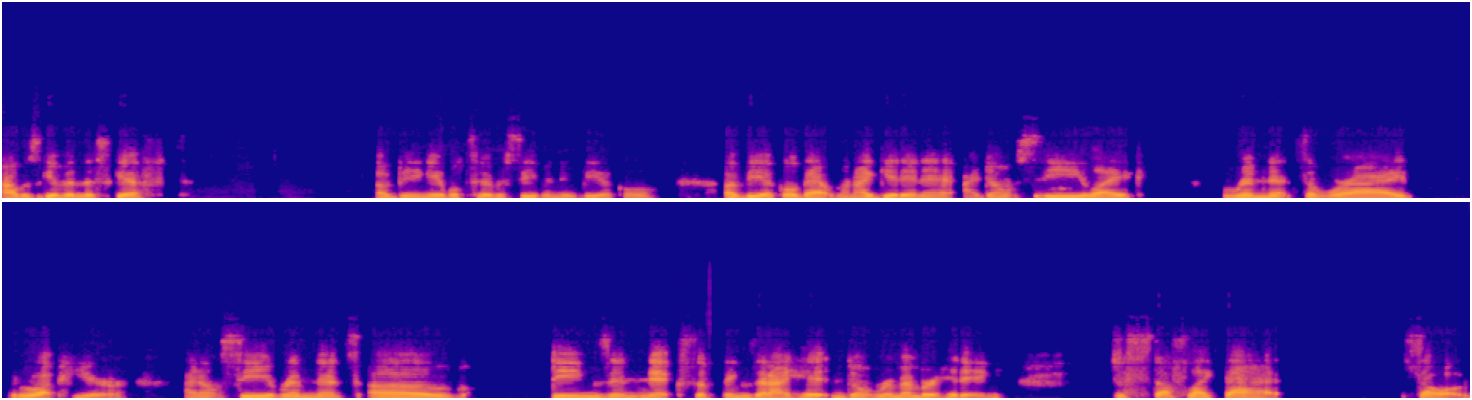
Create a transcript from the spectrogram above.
I was given this gift of being able to receive a new vehicle, a vehicle that when I get in it, I don't see like remnants of where I threw up here. I don't see remnants of dings and nicks of things that I hit and don't remember hitting, just stuff like that. So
